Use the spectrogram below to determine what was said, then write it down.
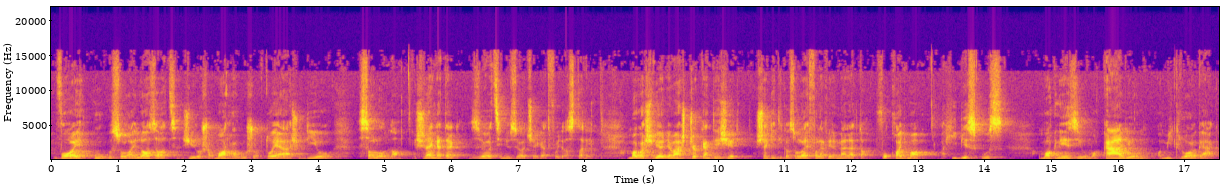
vaj, kókuszolaj, lazac, zsírosabb marhahúsok, tojás, dió, szalonna, és rengeteg zöld színű zöldséget fogyasztani. A magas vérnyomás csökkentését segítik az olajfalevél mellett a fokhagyma, a hibiszkusz, a magnézium, a kálium, a mikroalgák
